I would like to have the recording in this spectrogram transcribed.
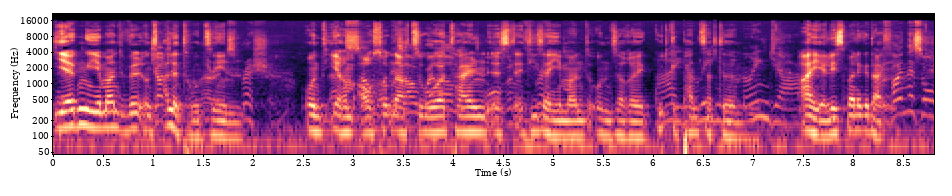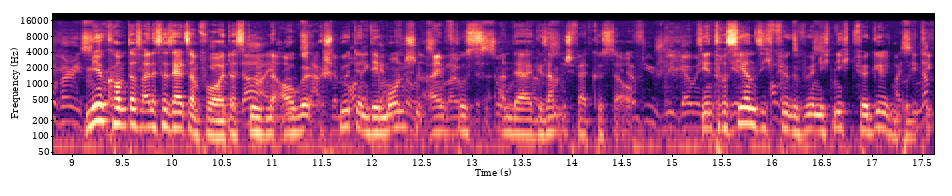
Irgendjemand will uns alle tot sehen. Und ihrem Ausdruck nach zu urteilen, ist dieser jemand unsere gut gepanzerte... Ah, ihr liest meine Gedanken. Mir kommt das alles sehr seltsam vor. Das güldene Auge spürt den dämonischen Einfluss an der gesamten Schwertküste auf. Sie interessieren sich für gewöhnlich nicht für Gildenpolitik.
